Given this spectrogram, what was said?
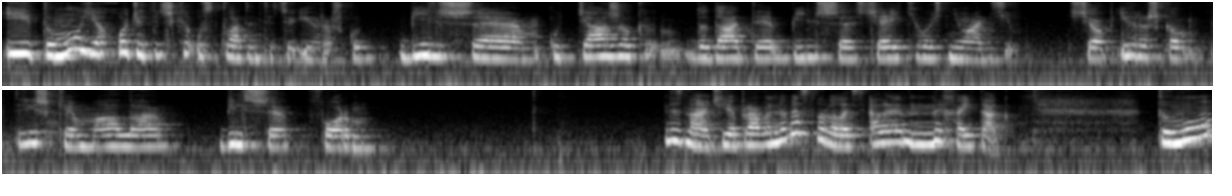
І тому я хочу трішки ускладнити цю іграшку. Більше утяжок додати, більше ще якихось нюансів, щоб іграшка трішки мала більше форм. Не знаю, чи я правильно висловилась, але нехай так. Тому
